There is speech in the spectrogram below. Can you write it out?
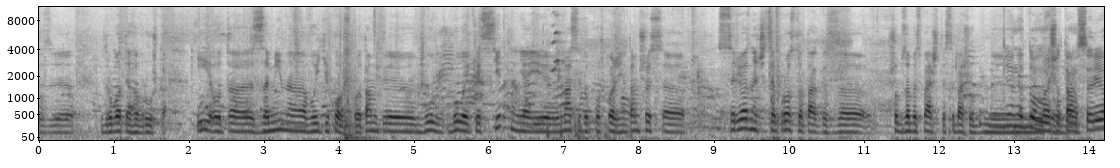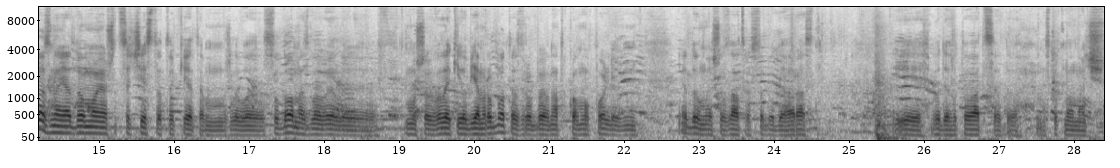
від роботи Гаврушка. І от е, заміна Войтіховського, там е, бул- було якесь зіткнення і внаслідок пошкодження. Там щось е, серйозне, чи це просто так, з, щоб забезпечити себе, щоб не Я не думаю, що там серйозно. Я думаю, що це чисто таке, там, можливо, судоми зловили, тому що великий об'єм роботи зробив на такому полі. Я думаю, що завтра все буде гаразд і буде готуватися до наступного матчу.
